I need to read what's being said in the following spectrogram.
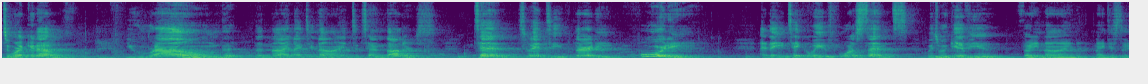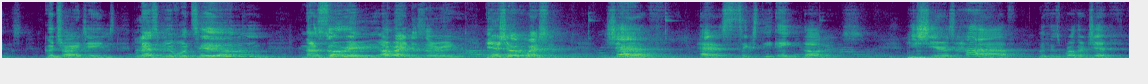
To work it out. You round the $9.99 to $10. 10, 20, 30, 40. And then you take away 4 cents, which will give you $39.96. Good try, James. Let's move on to Nazuri. All right, Nazuri, here's your question. Jeff has $68. He shares half with his brother Jeff.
